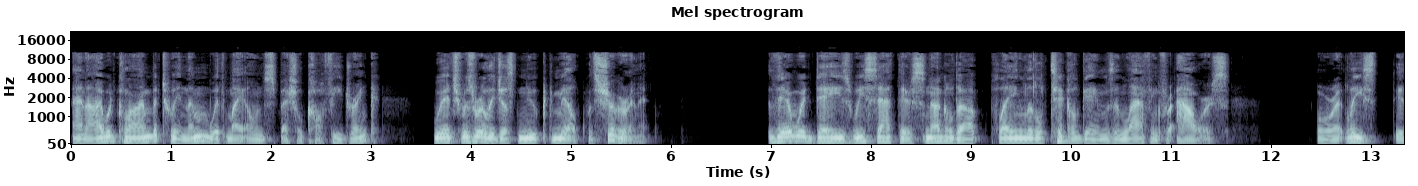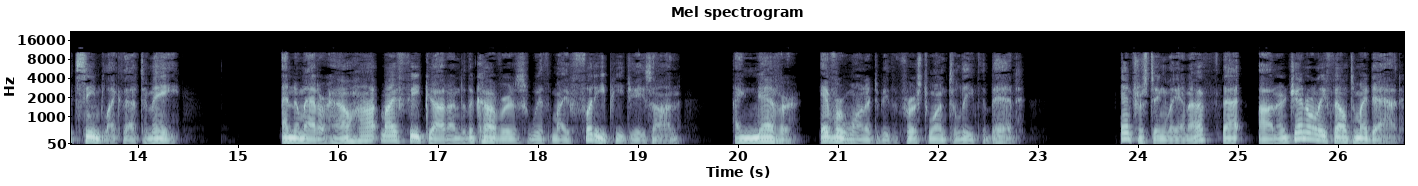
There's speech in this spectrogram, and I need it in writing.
and I would climb between them with my own special coffee drink, which was really just nuked milk with sugar in it. There were days we sat there snuggled up, playing little tickle games and laughing for hours. Or at least it seemed like that to me and no matter how hot my feet got under the covers with my footy PJs on, I never, ever wanted to be the first one to leave the bed. Interestingly enough, that honor generally fell to my dad.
